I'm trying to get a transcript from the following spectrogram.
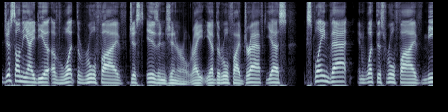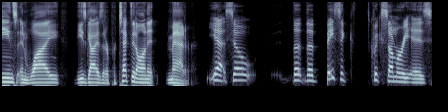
just on the idea of what the Rule 5 just is in general, right? You have the Rule 5 draft. Yes. Explain that and what this Rule 5 means and why these guys that are protected on it matter. Yeah. So the the basic quick summary is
